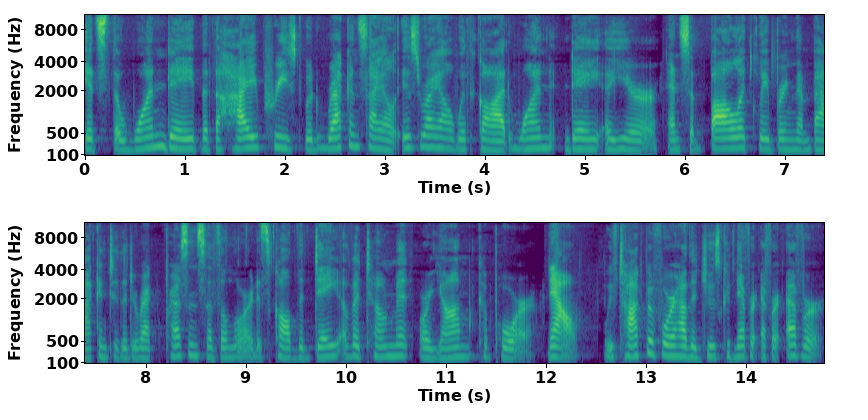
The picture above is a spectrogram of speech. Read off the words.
It's the one day that the high priest would reconcile Israel with God one day a year and symbolically bring them back into the direct presence of the Lord. It's called the Day Day of Atonement or Yom Kippur. Now, We've talked before how the Jews could never, ever, ever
